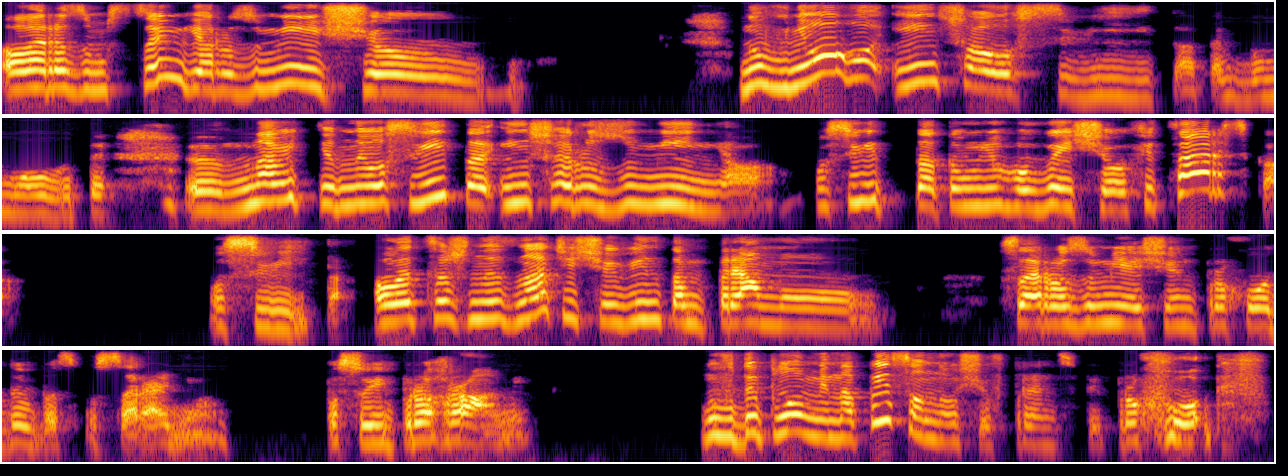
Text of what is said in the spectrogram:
Але разом з цим я розумію, що Ну, в нього інша освіта, так би мовити. Е, навіть не освіта, інше розуміння. Освіта то у нього вища офіцерська освіта. Але це ж не значить, що він там прямо все розуміє, що він проходив безпосередньо по своїй програмі. Ну, в дипломі написано, що, в принципі, проходив.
